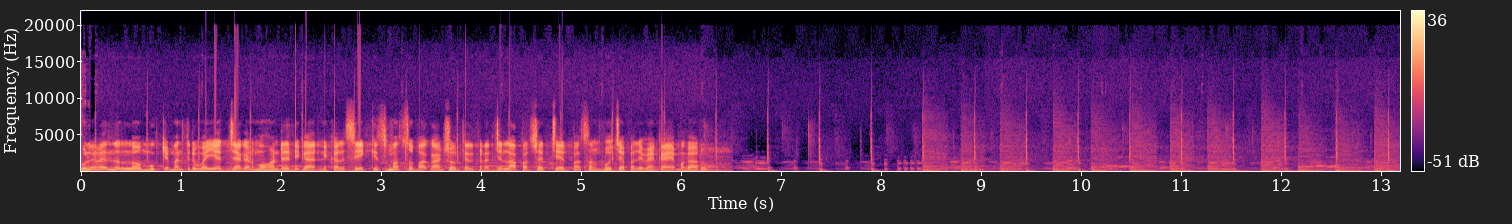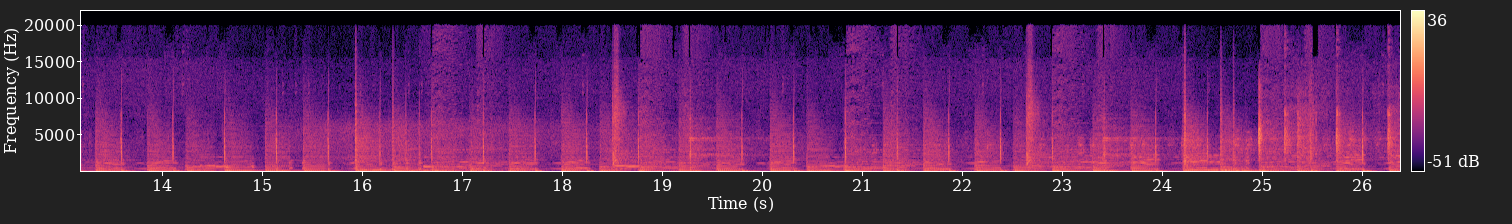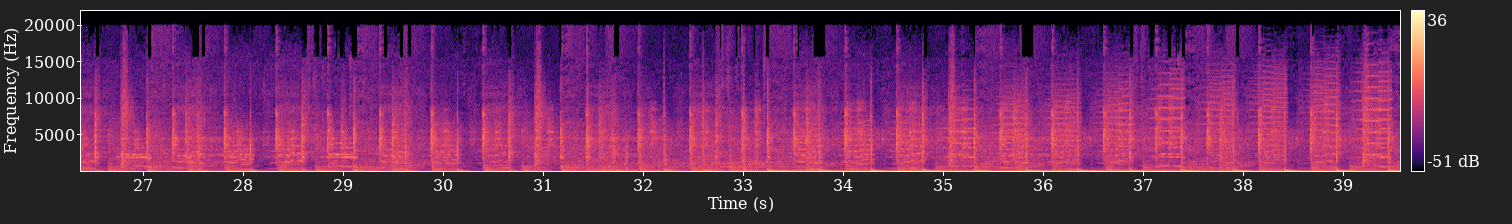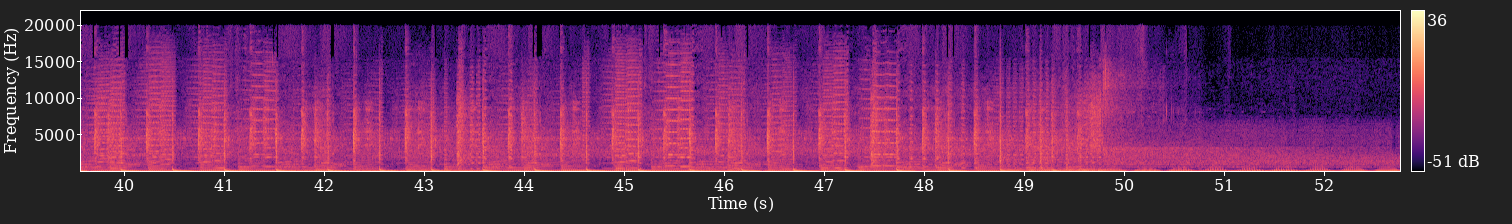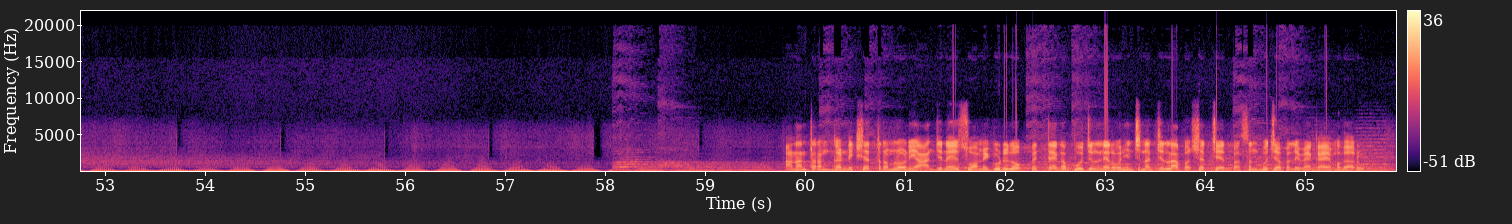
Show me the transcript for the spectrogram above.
పులివెందుల్లో ముఖ్యమంత్రి వైఎస్ జగన్మోహన్ రెడ్డి గారిని కలిసి క్రిస్మస్ శుభాకాంక్షలు తెలిపిన జిల్లా పరిషత్ చైర్పర్సన్ బూచేపల్లి వెంకయ్యమ్మ గారు. అనంతరం గండి క్షేత్రంలోని ఆంజనేయ స్వామి గుడిలో ప్రత్యేక పూజలు నిర్వహించిన జిల్లా పరిషత్ చైర్పర్సన్ బుచ్చేపల్లి వెంకయ్యమ్మ గారు.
